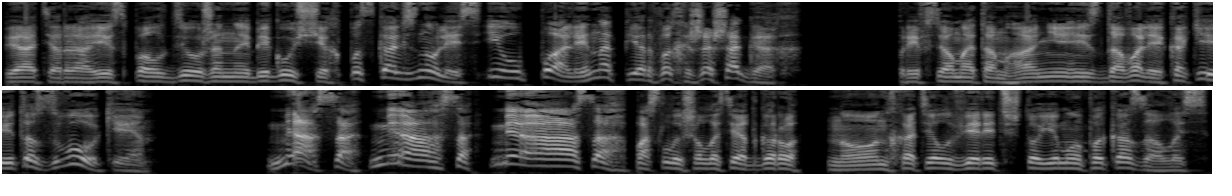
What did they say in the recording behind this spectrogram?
Пятеро из полдюжины бегущих поскользнулись и упали на первых же шагах. При всем этом они издавали какие-то звуки. «Мясо! Мясо! Мясо!» — послышалось Эдгару, но он хотел верить, что ему показалось.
